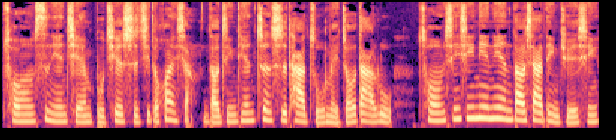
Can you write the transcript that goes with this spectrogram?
从四年前不切实际的幻想，到今天正式踏足美洲大陆；从心心念念到下定决心，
